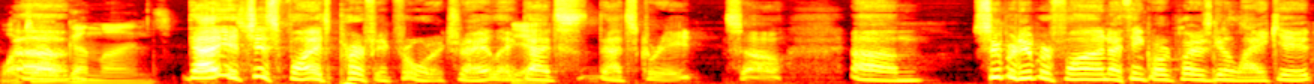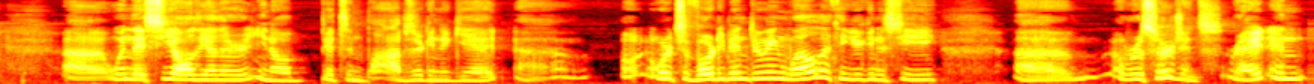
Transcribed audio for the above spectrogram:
Watch Um, out, gun lines. That it's just fun. It's perfect for orcs, right? Like Yeah. that's that's great. So um super duper fun. I think orc players gonna like it. Uh, when they see all the other, you know, bits and bobs they're gonna get. Uh, orcs have already been doing well. I think you're gonna see um, a resurgence, right? And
